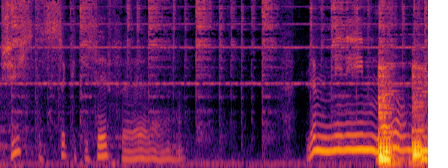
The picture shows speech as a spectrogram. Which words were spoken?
juste ce que tu sais faire, le minimum.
